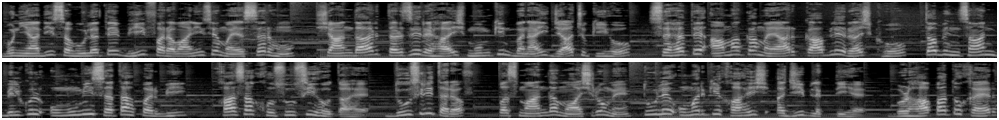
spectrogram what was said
बुनियादी सहूलतें भी फरवानी से मैसर हों, शानदार तर्ज रिहाइश मुमकिन बनाई जा चुकी हो, सेहत आमा का मैार काबिल रश्क हो, तब इंसान बिल्कुल उमूमी सतह पर भी खासा खसूसी होता है। दूसरी तरफ़ पसमानदा माशरों में तूले उम्र की ख्वाहिश अजीब लगती है। बुढ़ापा तो खैर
